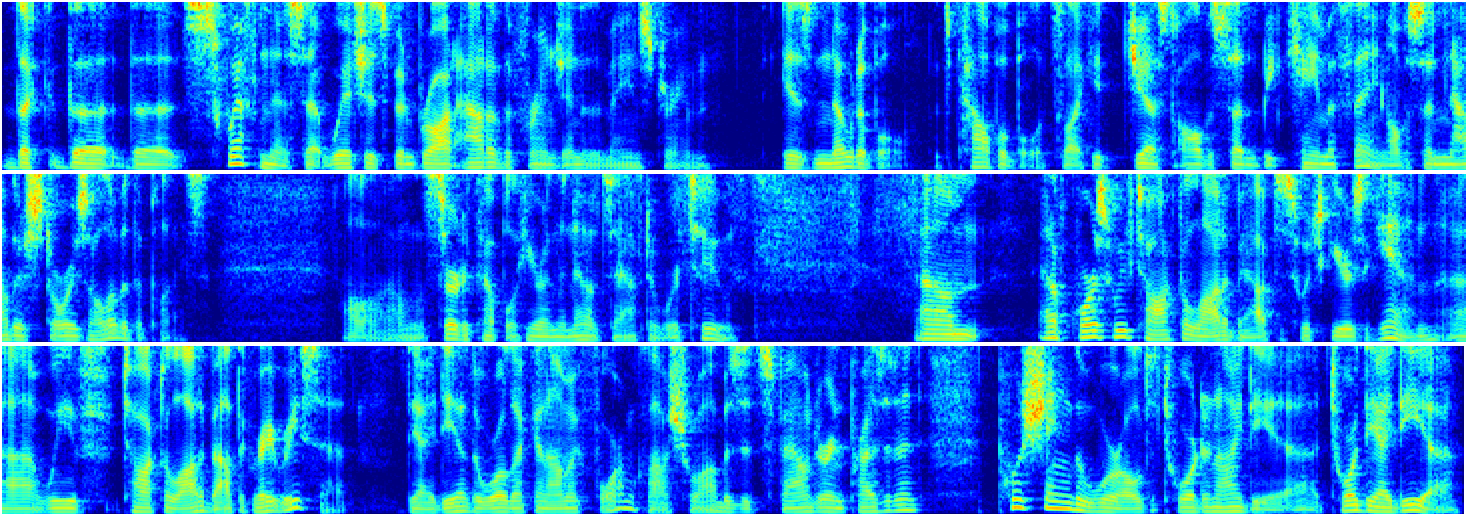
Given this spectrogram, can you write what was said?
The the the swiftness at which it's been brought out of the fringe into the mainstream is notable. It's palpable. It's like it just all of a sudden became a thing. All of a sudden now there's stories all over the place. I'll, I'll insert a couple here in the notes afterward too. Um, and of course, we've talked a lot about, to switch gears again, uh, we've talked a lot about the Great Reset. The idea of the World Economic Forum, Klaus Schwab is its founder and president, pushing the world toward an idea, uh, toward the idea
